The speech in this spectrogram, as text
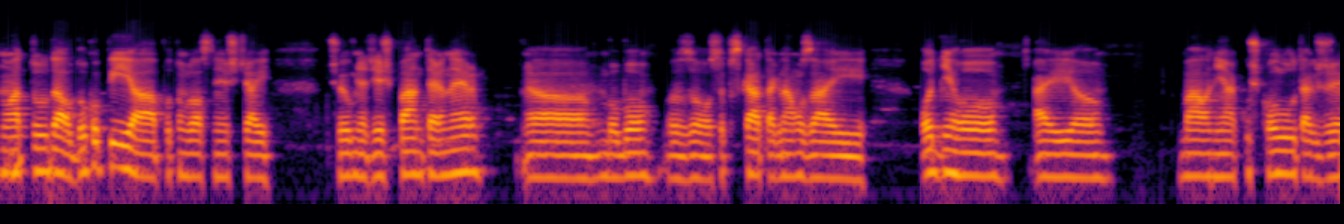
No a to dal dokopy a potom vlastne ešte aj, čo je u mňa tiež pán Turner, uh, Bobo zo Srbska, tak naozaj od neho aj uh, mal nejakú školu, takže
